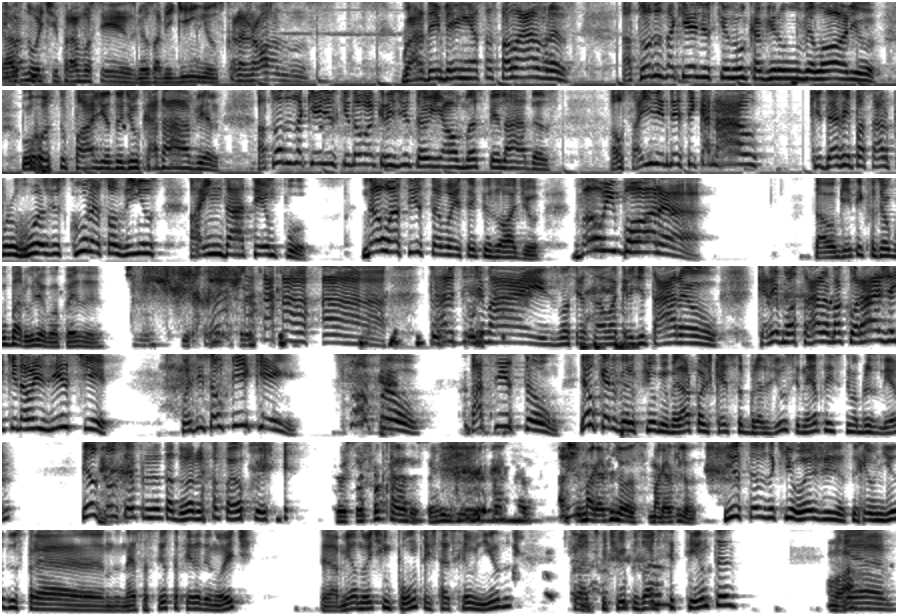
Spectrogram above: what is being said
Aliás- noite pra vocês, meus amiguinhos corajosos. Guardem bem essas palavras. A todos aqueles que nunca viram um velório, o rosto pálido de um cadáver. A todos aqueles que não acreditam em almas penadas. Ao saírem deste canal, que devem passar por ruas escuras sozinhos, ainda há tempo. Não assistam a esse episódio. Vão embora! Tá, alguém tem que fazer algum barulho, alguma coisa? Tarde demais! Vocês não acreditaram! Querem mostrar uma coragem que não existe! Pois então fiquem! Sofram! Assistam! Eu quero ver o filme, o melhor podcast sobre Brasil, cinema e cinema brasileiro. Eu sou o seu apresentador, Rafael Coelho. Eu estou chocado, estou indignado. Achei maravilhoso, maravilhoso. E estamos aqui hoje reunidos para nessa sexta-feira de noite, é, à meia-noite em ponto, a gente está se reunindo para discutir o episódio 70, que Ó, é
